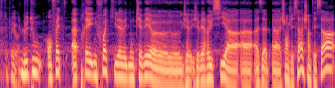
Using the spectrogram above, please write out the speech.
S'il te plaît, ouais. Le tout, en fait, après, une fois qu'il avait, donc, il y avait, euh, j'avais réussi à, à- à zap- à changer ça, à chanter ça,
